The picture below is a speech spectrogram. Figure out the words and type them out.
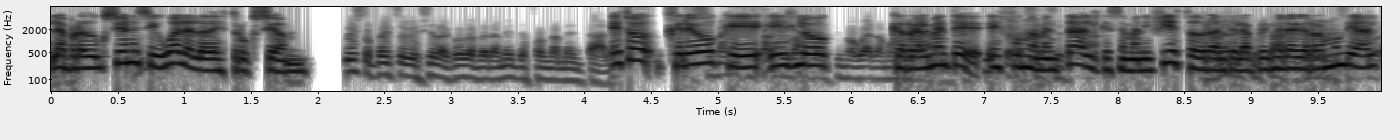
la producción es igual a la destrucción. Esto creo que es lo que realmente es fundamental, que se manifiesta durante la Primera Guerra Mundial,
